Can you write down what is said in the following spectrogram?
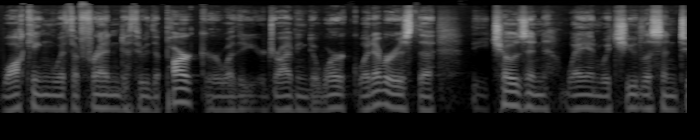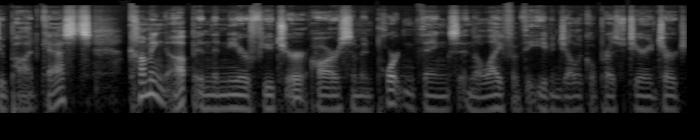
walking with a friend through the park or whether you're driving to work, whatever is the, the chosen way in which you listen to podcasts, coming up in the near future are some important things in the life of the Evangelical Presbyterian Church,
